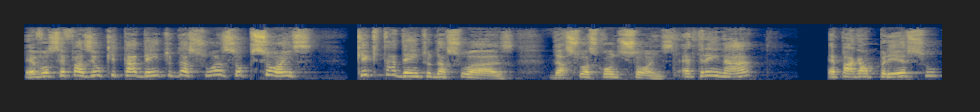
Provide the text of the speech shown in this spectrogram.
É você fazer o que está dentro das suas opções. O que está dentro das suas, das suas condições? É treinar, é pagar o preço.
